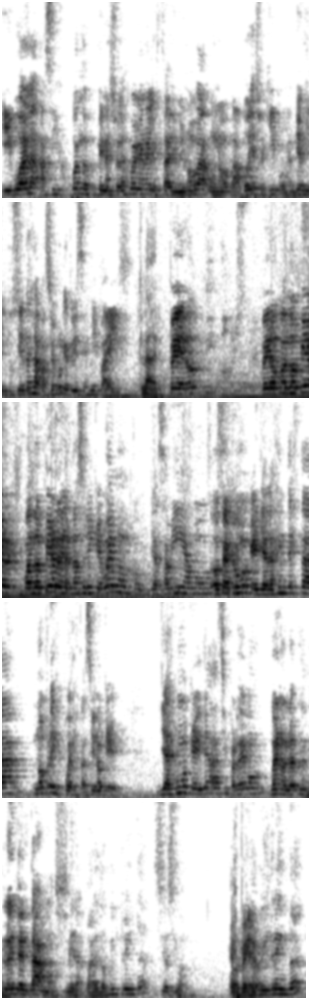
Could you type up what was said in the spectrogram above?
igual así cuando Venezuela juega en el estadio y uno va, uno va, apoya a su equipo, ¿me entiendes? Y tú sientes la pasión porque tú dices mi país. Claro. Pero, pero cuando pierde, cuando pierde, no sé ni que bueno, ya sabíamos. O sea, es como que ya la gente está no predispuesta, sino que ya es como que ya si perdemos, bueno, lo, lo intentamos. Mira, para el 2030 sí o sí vamos. Porque Espero. el 2030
